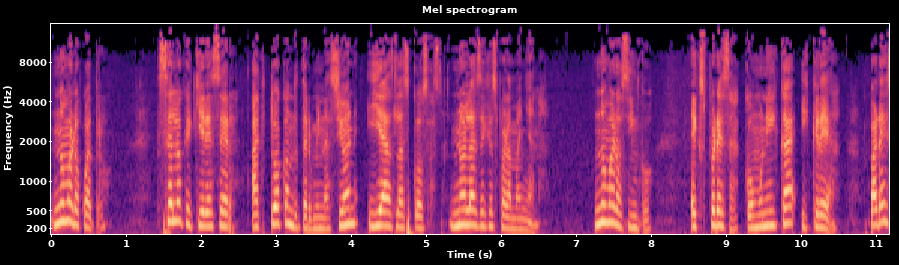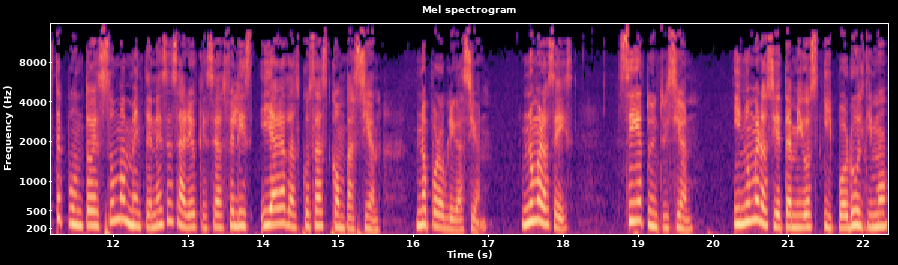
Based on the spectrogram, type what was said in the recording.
Número 4. Sé lo que quieres ser, actúa con determinación y haz las cosas, no las dejes para mañana. Número 5. Expresa, comunica y crea. Para este punto es sumamente necesario que seas feliz y hagas las cosas con pasión, no por obligación. Número 6. Sigue tu intuición. Y número 7 amigos, y por último,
